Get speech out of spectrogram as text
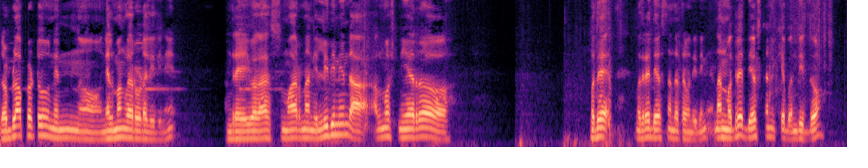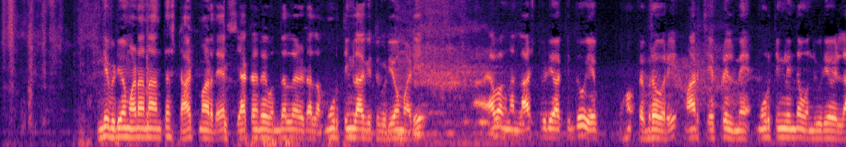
ದೊಡ್ಡಬಳ್ಳಾಪುರ ಟು ನೆನ್ ನೆಲಮಂಗ್ಲ ರೋಡಲ್ಲಿ ಇದ್ದೀನಿ. ಅಂದರೆ ಇವಾಗ ಸುಮಾರು ನಾನು ಎಲ್ಲಿದ್ದೀನಿ ಅಂದ ಆಲ್ಮೋಸ್ಟ್ ನಿಯರ್ ಮದುವೆ ಮದುವೆ ದೇವಸ್ಥಾನದ ಹತ್ರ ಬಂದಿದ್ದೀನಿ. ನಾನು ಮದುವೆ ದೇವಸ್ಥಾನಕ್ಕೆ ಬಂದಿದ್ದು. ಹಿಂಗೆ ವಿಡಿಯೋ ಮಾಡೋಣ ಅಂತ ಸ್ಟಾರ್ಟ್ ಮಾಡಿದೆ. ಯಾಕಂದರೆ ಒಂದಲ್ಲ ಎರಡಲ್ಲ, ಮೂರು ತಿಂಗಳಾಗಿತ್ತು ವಿಡಿಯೋ ಮಾಡಿ. ಯಾವಾಗ ನಾನು ಲಾಸ್ಟ್ ವಿಡಿಯೋ ಹಾಕಿದ್ದು ಫೆಬ್ರವರಿ ಮಾರ್ಚ್ ಏಪ್ರಿಲ್ ಮೇ ಮೂರು ತಿಂಗಳಿಂದ ಒಂದು ವಿಡಿಯೋ ಇಲ್ಲ.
